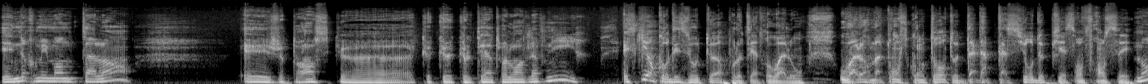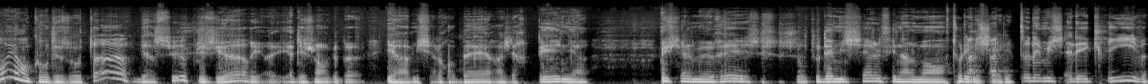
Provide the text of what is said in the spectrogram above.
Il y a énormément de talent et je pense que que, que, que le théâtre est loin de l'avenir. Est-ce qu'il y a encore des auteurs pour le théâtre wallon Ou alors maintenant on se contente d'adaptations de pièces en français Non, il y a encore des auteurs, bien sûr, plusieurs. Il y a, il y a des gens, de- il y a Michel Robert à Gerpine, il y a Michel Meuret, surtout des Michel finalement. Tous les Michel. Tous les Michel écrivent.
